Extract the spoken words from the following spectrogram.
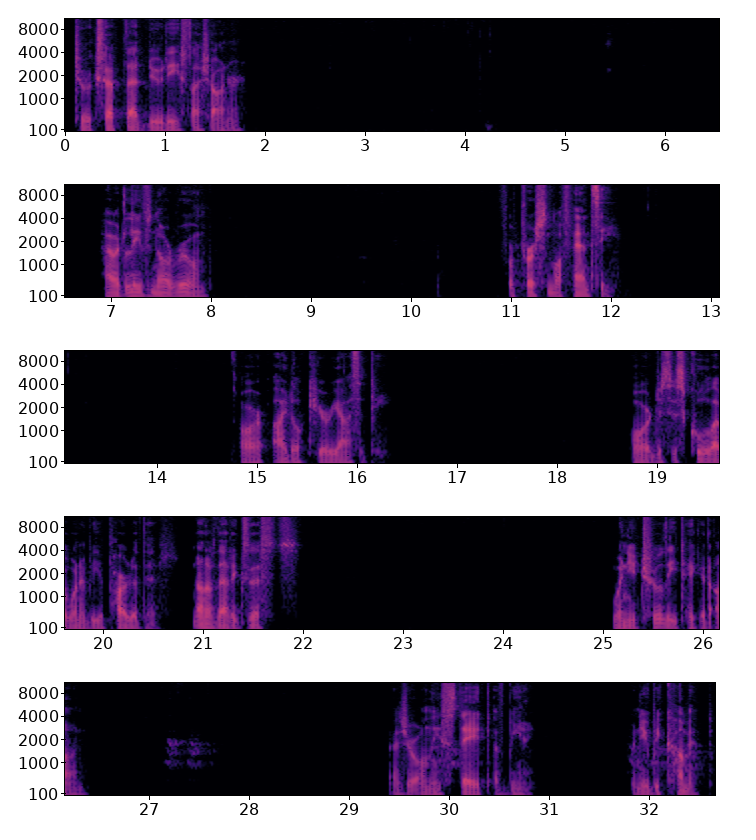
to accept that duty slash honor. How it leaves no room for personal fancy or idle curiosity or this is cool, I want to be a part of this. None of that exists. When you truly take it on as your only state of being, when you become it.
